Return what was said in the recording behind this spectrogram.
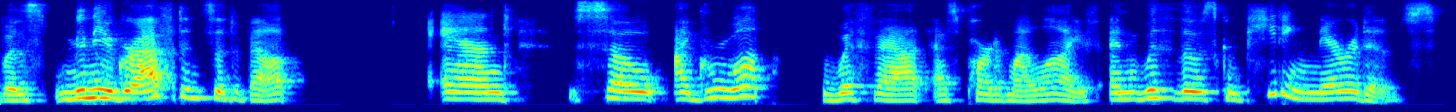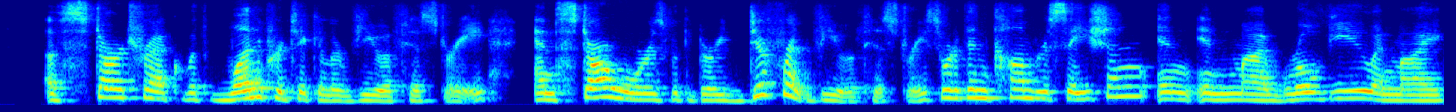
was mimeographed and sent about. And so I grew up with that as part of my life and with those competing narratives of Star Trek with one particular view of history and Star Wars with a very different view of history, sort of in conversation in, in my worldview and my,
